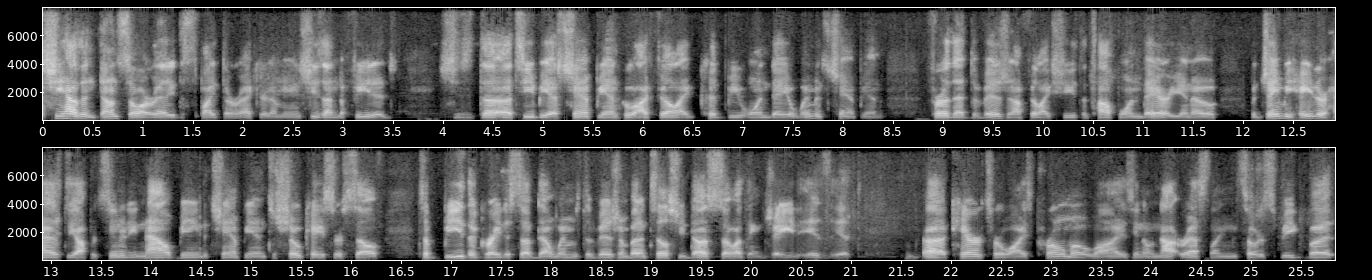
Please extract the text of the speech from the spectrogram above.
she hasn't done so already despite the record. I mean, she's undefeated. She's the uh, TBS champion who I feel like could be one day a women's champion for that division. I feel like she's the top one there, you know. But Jamie Hayter has the opportunity now, being the champion, to showcase herself to be the greatest of that women's division. But until she does so, I think Jade is it. Uh, character wise, promo wise, you know, not wrestling, so to speak, but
